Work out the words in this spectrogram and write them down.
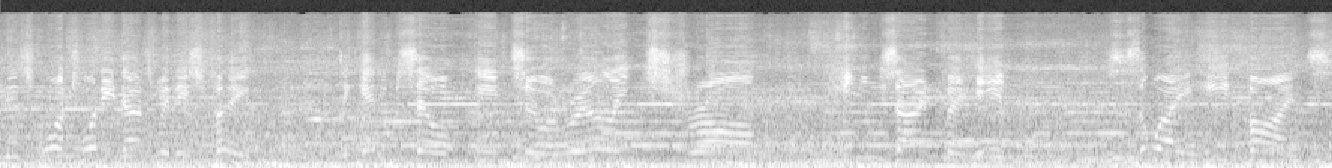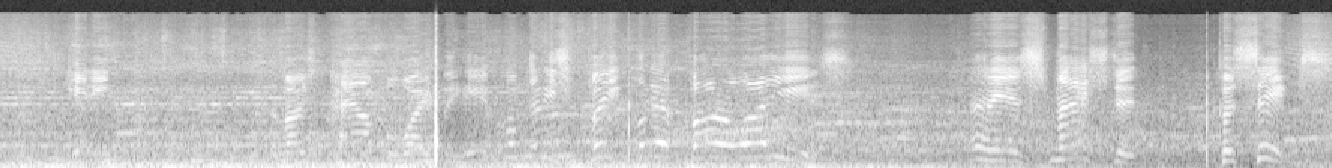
Just watch what he does with his feet to get himself into a really strong hitting zone for him. This is the way he finds hitting the most powerful way for him. Look at his feet. Look how far away he is. And he has smashed it for six.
